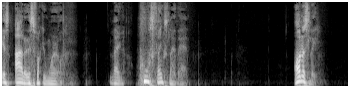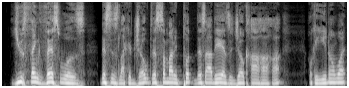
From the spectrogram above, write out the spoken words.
is out of this fucking world. Like who thinks like that? Honestly, you think this was this is like a joke? This somebody put this out here as a joke? Ha ha ha. Okay, you know what?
